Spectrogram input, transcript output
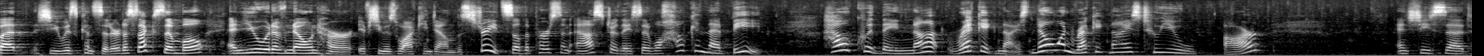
but she was considered a sex symbol, and you would have known her if she was walking down the street. So the person asked her, they said, Well, how can that be? How could they not recognize? No one recognized who you are? And she said,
